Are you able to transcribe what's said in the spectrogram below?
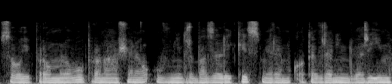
Svoji promluvu pronášenou uvnitř baziliky směrem k otevřeným dveřím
